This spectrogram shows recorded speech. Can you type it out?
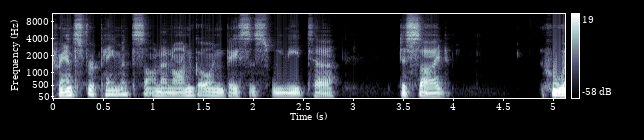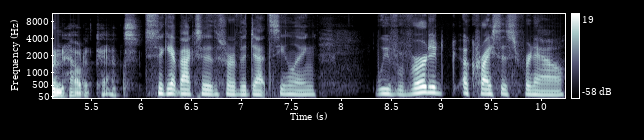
transfer payments on an ongoing basis, we need to decide who and how to tax. To get back to the, sort of the debt ceiling, we've averted a crisis for now.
